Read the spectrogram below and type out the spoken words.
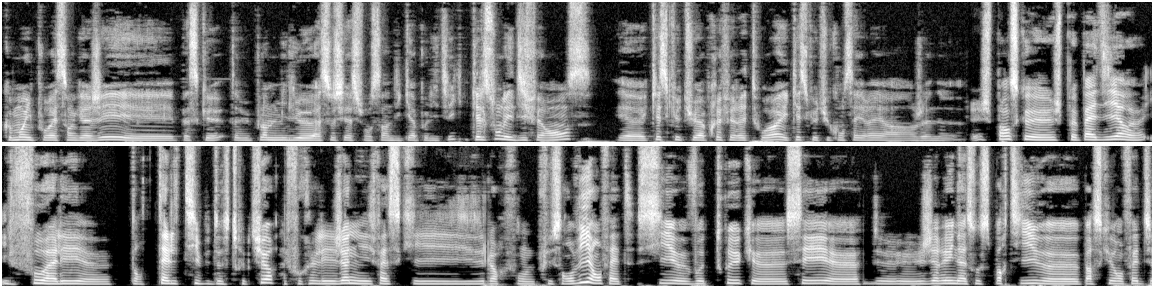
Comment il pourrait s'engager et... Parce que tu as vu plein de milieux, associations, syndicats politiques. Quelles sont les différences euh, qu'est-ce que tu as préféré toi et qu'est-ce que tu conseillerais à un jeune euh? Je pense que je peux pas dire euh, il faut aller dans tel type de structure. Il faut que les jeunes ils fassent ce qui leur font le plus envie en fait. Si votre truc c'est de gérer une asso sportive parce que en fait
